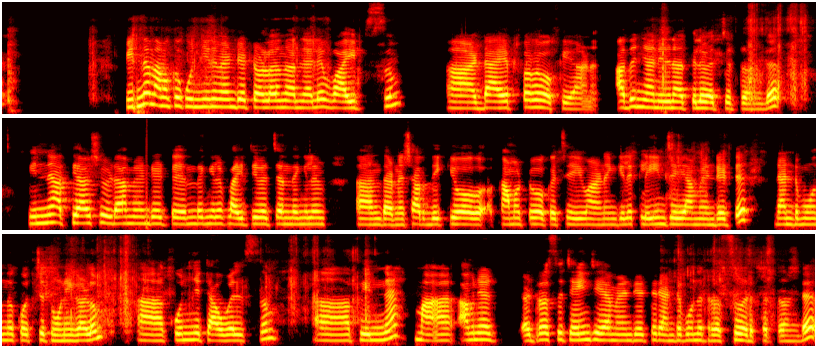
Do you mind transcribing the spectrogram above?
പിന്നെ നമുക്ക് കുഞ്ഞിന് വേണ്ടിയിട്ടുള്ളതെന്ന് പറഞ്ഞാൽ വൈപ്സും ഡയപ്പറും ഒക്കെയാണ്. അത് ഞാൻ ഇതിനകത്തിൽ വെച്ചിട്ടുണ്ട്. പിന്നെ അത്യാവശ്യം ഇടാൻ വേണ്ടിയിട്ട് എന്തെങ്കിലും ഫ്ലൈറ്റിൽ വെച്ച് എന്തെങ്കിലും എന്താണ് ഛർദിക്കോ കമട്ടോ ഒക്കെ ചെയ്യുവാണെങ്കിൽ ക്ലീൻ ചെയ്യാൻ വേണ്ടിയിട്ട് രണ്ട് മൂന്ന് കൊച്ചു തുണികളും കുഞ്ഞ് ടവൽസും പിന്നെ അവന് ഡ്രസ്സ് ചേഞ്ച് ചെയ്യാൻ വേണ്ടിയിട്ട് രണ്ട് മൂന്ന് ഡ്രസ്സും എടുത്തിട്ടുണ്ട്.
